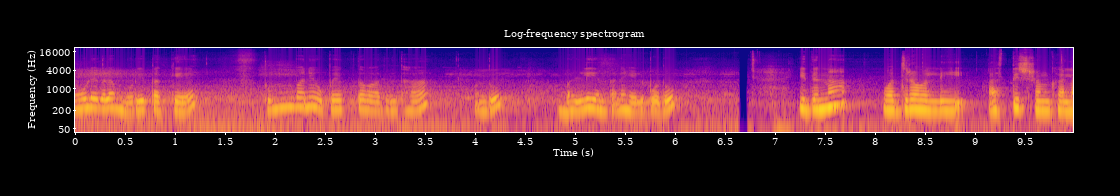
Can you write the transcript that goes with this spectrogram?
ಮೂಳೆಗಳ ಮುರಿತಕ್ಕೆ ತುಂಬಾ ಉಪಯುಕ್ತವಾದಂತಹ ಒಂದು ಬಳ್ಳಿ ಅಂತಲೇ ಹೇಳ್ಬೋದು. ಇದನ್ನು ವಜ್ರವಲ್ಲಿ ಅಸ್ಥಿಶೃಂಖಲ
